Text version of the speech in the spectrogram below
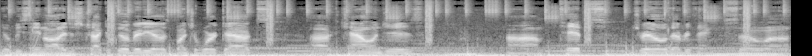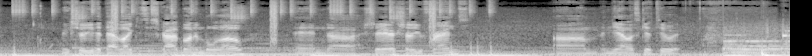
you'll be seeing a lot of just track and field videos, bunch of workouts, uh, challenges, um, tips, drills, everything. So uh, make sure you hit that like and subscribe button below, and uh, share, show your friends, um, and yeah, let's get to it.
